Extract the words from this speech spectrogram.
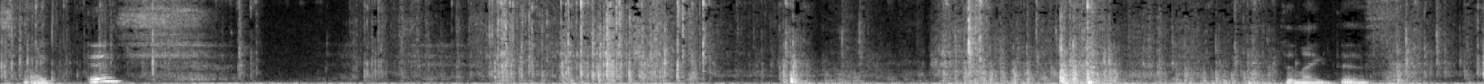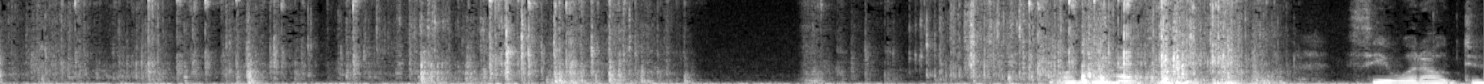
it's like this. So like this. I'm gonna have to see what I'll do.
